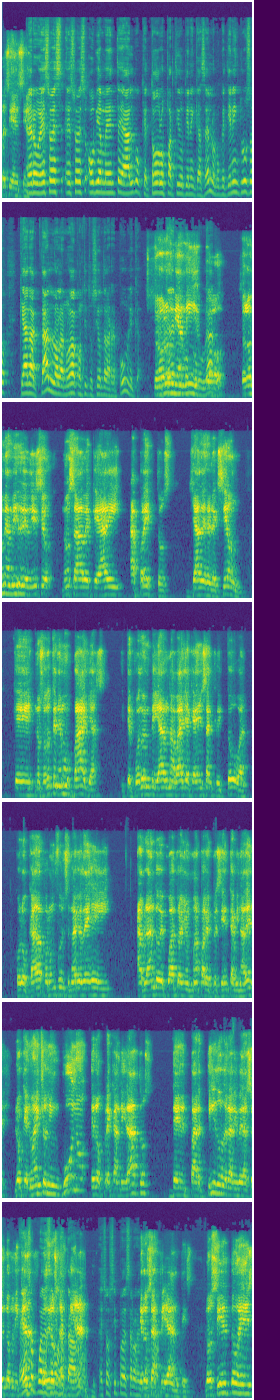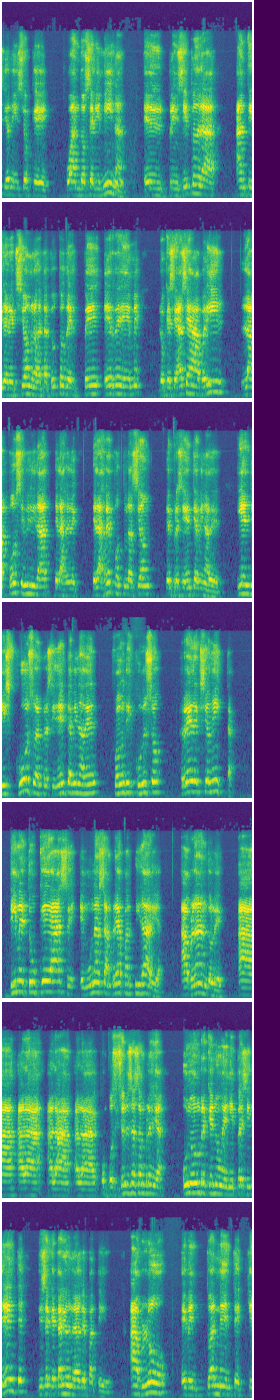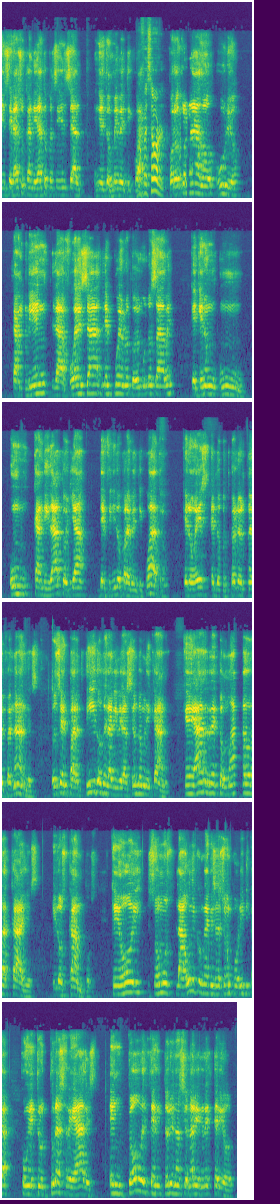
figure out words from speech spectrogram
pero, eso es eso es obviamente algo que todos los partidos tienen que hacerlo, porque tienen incluso que adaptarlo a la nueva constitución de la República. Solo mi amigo, solo mi amigo Dionisio no sabe que hay aprestos ya de reelección, que nosotros tenemos vallas, y te puedo enviar una valla que hay en San Cristóbal, colocada por un funcionario de GI, hablando de cuatro años más para el presidente Abinader, lo que no ha hecho ninguno de los precandidatos del Partido de la Liberación Dominicana. Eso puede ser objetado. Eso sí puede ser objetado. De los aspirantes. Lo cierto es, Dionisio, que cuando se elimina el principio de la antireelección en los estatutos del PRM, lo que se hace es abrir la posibilidad de la, de la repostulación del presidente Abinader. Y el discurso del presidente Abinader fue un discurso reeleccionista. Dime tú qué hace en una asamblea partidaria hablándole a, la, a, la, a, la, composición de esa asamblea un hombre que no es ni presidente ni secretario general del partido. Habló eventualmente quien será su candidato presidencial en el 2024. Profesor. Por otro lado, Julio, también la fuerza del pueblo, todo el mundo sabe que tiene un, un, candidato ya definido para el 24, que lo es el doctor Leonel Fernández. Entonces, el Partido de la Liberación Dominicana, que ha retomado las calles y los campos, que hoy somos la única organización política con estructuras reales en todo el territorio nacional y en el exterior,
